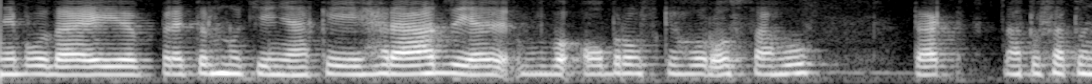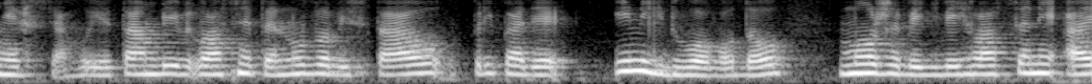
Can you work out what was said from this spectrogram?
nebodaj pretrhnutie nejakej hrádzie v obrovského rozsahu, tak na to sa to nevzťahuje. Tam by vlastne ten núdzový stav v prípade iných dôvodov môže byť vyhlásený aj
